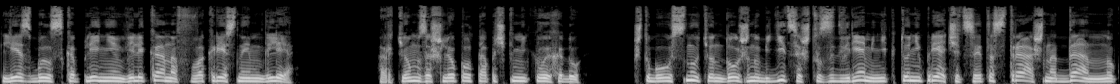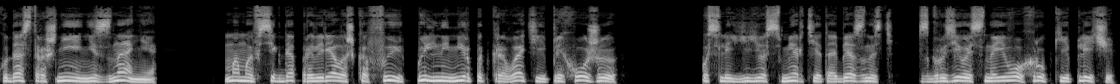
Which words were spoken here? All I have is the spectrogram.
Лес был скоплением великанов в окрестной мгле. Артем зашлепал тапочками к выходу. Чтобы уснуть, он должен убедиться, что за дверями никто не прячется. Это страшно, да, но куда страшнее незнание. Мама всегда проверяла шкафы, пыльный мир под кровати и прихожую. После ее смерти эта обязанность сгрузилась на его хрупкие плечи.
